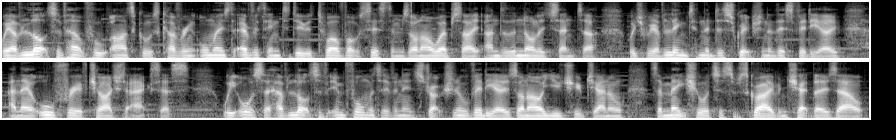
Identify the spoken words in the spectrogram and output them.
we have lots of helpful articles covering almost everything to do with 12 volt systems on our website under the Knowledge Centre, which we have linked in the description of this video, and they are all free of charge to access. We also have lots of informative and instructional videos on our YouTube channel, so make sure to subscribe and check those out.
